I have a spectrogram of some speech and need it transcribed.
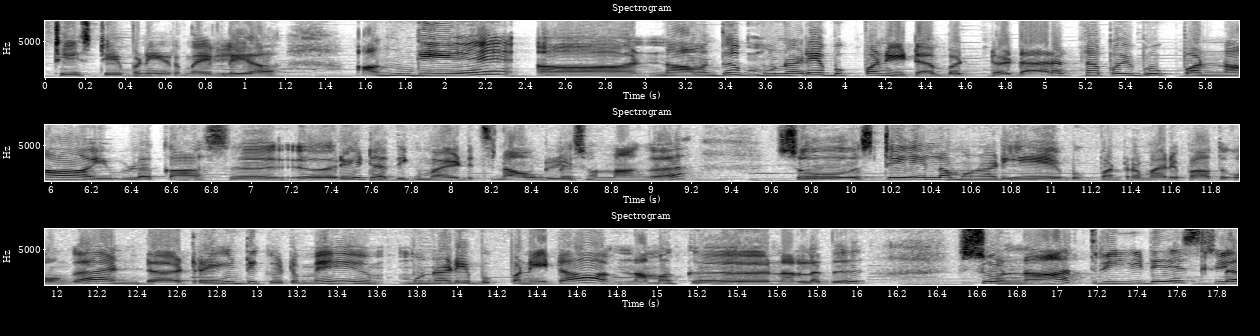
ஸ்டே ஸ்டே பண்ணியிருந்தேன் இல்லையா? அங்கேயே நான் வந்து முன்னாடியே புக் பண்ணிட்டேன். பட் டைரெக்டாக போய் புக் பண்ணால் இவ்வளோ காசு ரேட் அதிகமாகிடுச்சுன்னு அவங்களே சொன்னாங்க. ஸோ ஸ்டே எல்லாம் முன்னாடியே புக் பண்ணுற மாதிரி பார்த்துக்கோங்க. அண்ட் ட்ரெயின் டிக்கெட்டுமே முன்னாடியே புக் பண்ணிட்டா நமக்கு நல்லது. ஸோ நான் த்ரீ டேஸில்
